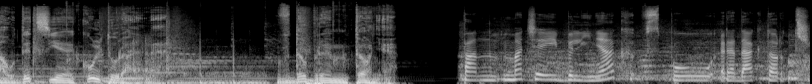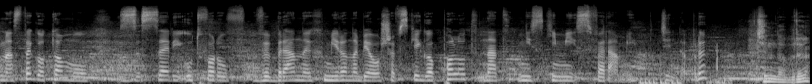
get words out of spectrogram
Audycje kulturalne w dobrym tonie. Pan Maciej Byliniak, współredaktor 13 tomu z serii utworów wybranych Mirona Białoszewskiego Polot nad niskimi sferami. Dzień dobry. Dzień dobry.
